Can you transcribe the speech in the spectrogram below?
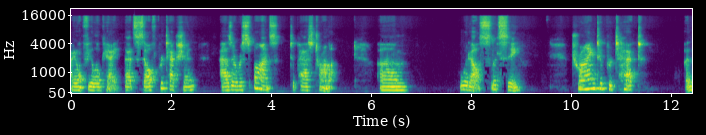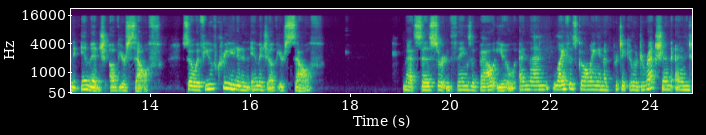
I don't feel okay. That's self protection as a response to past trauma. Um, what else? Let's see. Trying to protect an image of yourself. So if you've created an image of yourself that says certain things about you and then life is going in a particular direction and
